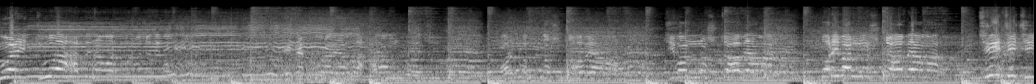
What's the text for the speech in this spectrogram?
জুয়ারি জুয়া হাতে নেওয়ার পূর্বে যদি এটা কোরআনে আল্লাহ হারাম করেছে। বরকত নষ্ট হবে আমার, জীবন নষ্ট হবে আমার, পরিবার নষ্ট হবে আমার। ছি ছি ছি।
